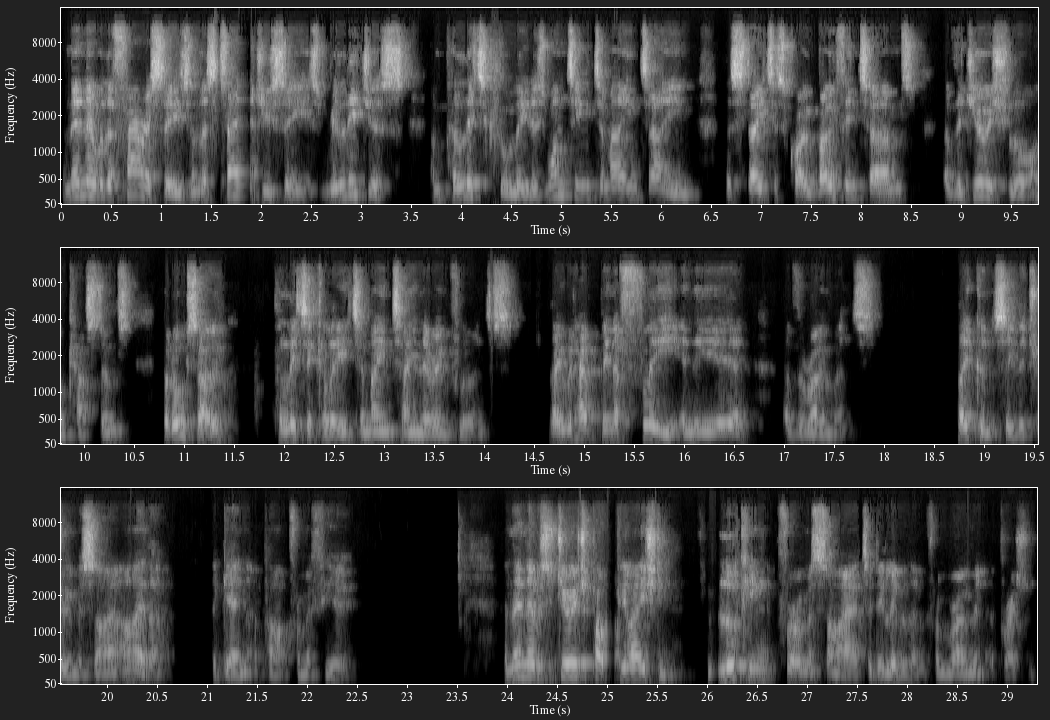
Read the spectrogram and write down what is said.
And then there were the Pharisees and the Sadducees, religious and political leaders wanting to maintain the status quo, both in terms of the Jewish law and customs, but also politically to maintain their influence. They would have been a flea in the ear of the Romans. They couldn't see the true Messiah either, again, apart from a few. And then there was a Jewish population looking for a Messiah to deliver them from Roman oppression,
